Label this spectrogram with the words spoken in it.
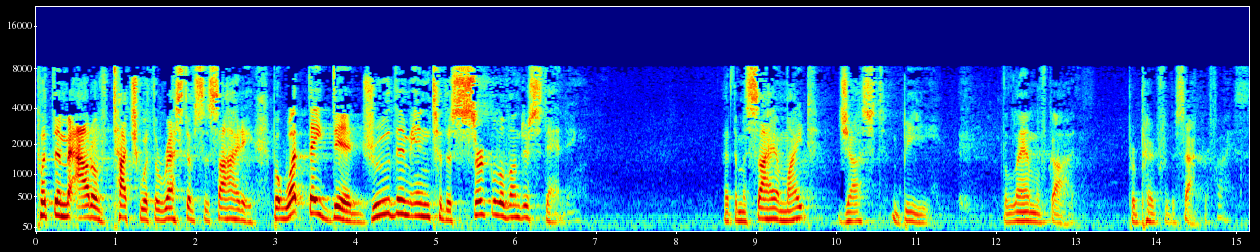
put them out of touch with the rest of society. But what they did drew them into the circle of understanding that the Messiah might just be the Lamb of God prepared for the sacrifice.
